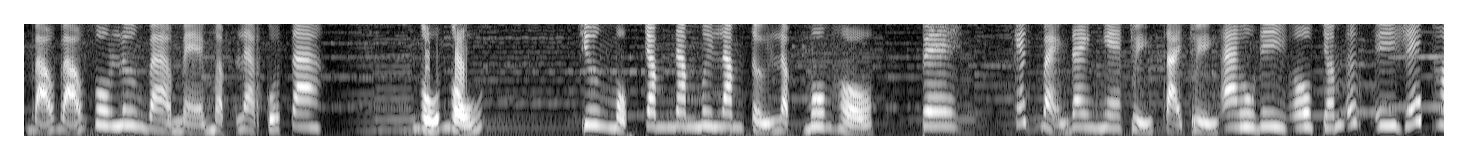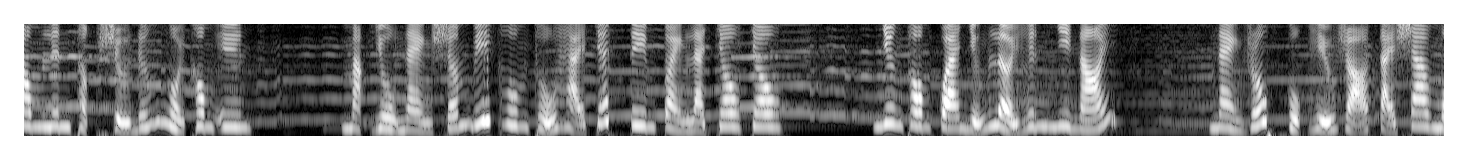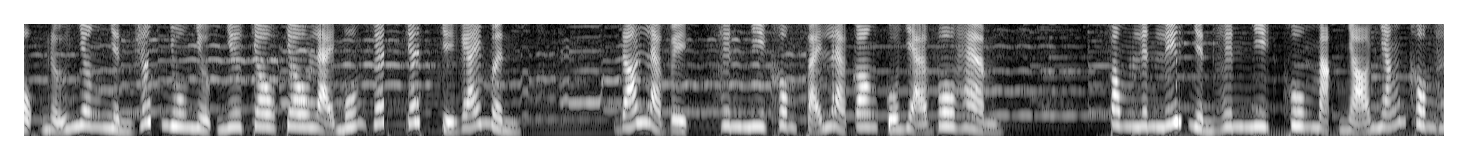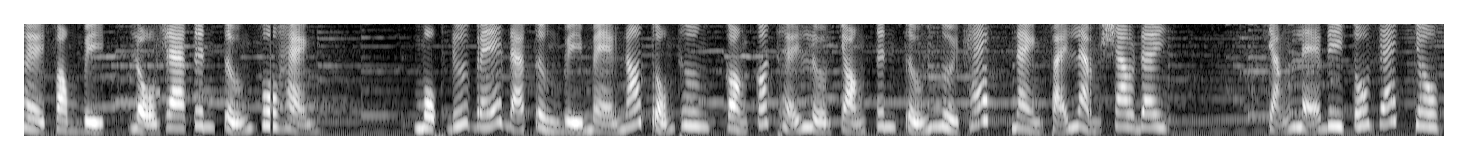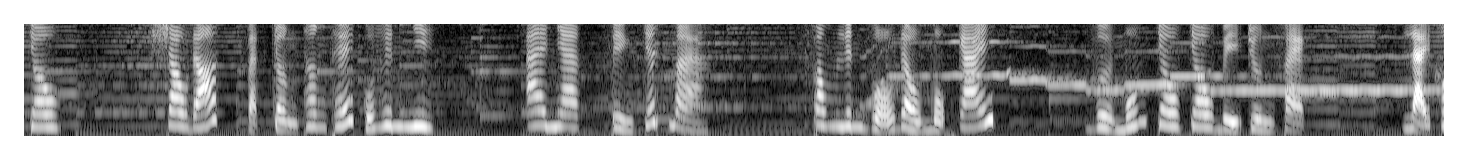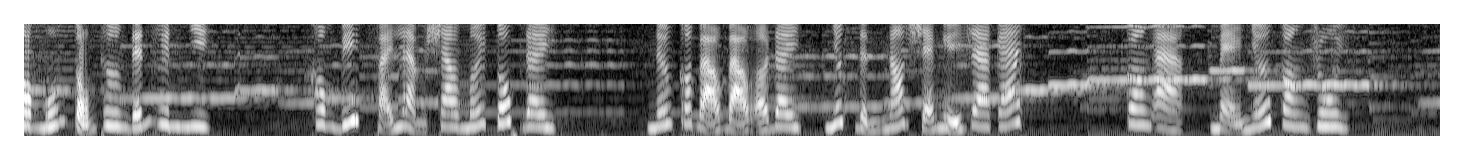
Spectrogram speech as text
Bảo bảo vô lương bà mẹ mập là của ta. Ngủ ngủ. Chương 155 tự lập môn hộ. P. Các bạn đang nghe truyện tại truyện audio.xyz Hông Linh thật sự đứng ngồi không yên. Mặc dù nàng sớm biết hung thủ hại chết tim toàn là châu châu. Nhưng thông qua những lời Hinh Nhi nói Nàng rốt cuộc hiểu rõ tại sao một nữ nhân nhìn rất nhu nhược như châu. Châu lại muốn giết chết chị gái mình. Đó là vì Hinh Nhi không phải là con của dạ vô hàm. Phong Linh liếc nhìn Hinh Nhi, Khuôn mặt nhỏ nhắn không hề phòng bị, Lộ ra tin tưởng vô hạn. Một đứa bé đã từng bị mẹ nó tổn thương, Còn có thể lựa chọn tin tưởng người khác, Nàng phải làm sao đây? Chẳng lẽ đi tố giác châu châu? Sau đó vạch trần thân thế của Hinh Nhi. Ai nha, phiền chết mà. Phong Linh vỗ đầu một cái. Vừa muốn châu châu bị trừng phạt Lại không muốn tổn thương đến Hinh Nhi. Không biết phải làm sao mới tốt đây. Nếu có bảo bảo ở đây Nhất định nó sẽ nghĩ ra cá Con à, mẹ nhớ con rui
